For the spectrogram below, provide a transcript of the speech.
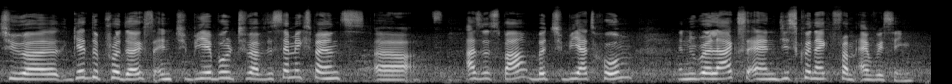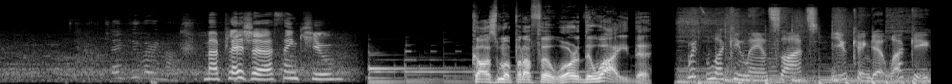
to uh, get the products and to be able to have the same experience uh, as a spa, but to be at home and relax and disconnect from everything. Thank you very much. My pleasure. Thank you. Cosmoprof Worldwide. With Lucky Land slots, you can get lucky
